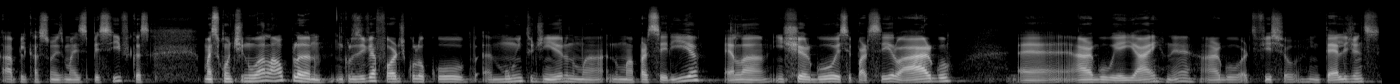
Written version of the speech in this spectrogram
aplicações mais específicas, mas continua lá o plano. Inclusive a Ford colocou é, muito dinheiro numa, numa parceria, ela enxergou esse parceiro, a Argo, é, Argo AI, né? Argo Artificial Intelligence.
